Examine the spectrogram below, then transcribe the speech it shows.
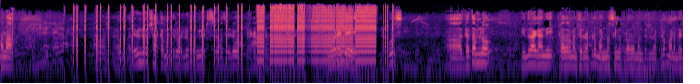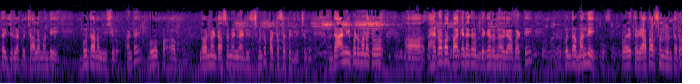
మన రెవెన్యూ శాఖ మంత్రి వాళ్ళు పొంగులేటి శ్రీనివాసరెడ్డి గారు ప్రకటించడం ఎవరైతే భూస్ గతంలో ఇందిరాగాంధీ ప్రధానమంత్రి ఉన్నప్పుడు మన్మోహన్ సింగ్ ప్రధానమంత్రి ఉన్నప్పుడు మన మెదక్ జిల్లాకు చాలామంది భూదానం చేశారు. అంటే భూ గవర్నమెంట్ అసైన్మెంట్ లాంటి తీసుకుంటూ పట్ట సర్టిఫికెట్లు ఇచ్చారు. దాన్ని ఇప్పుడు మనకు హైదరాబాద్ భాగ్యనగరం దగ్గర ఉన్నది కాబట్టి కొంతమంది ఎవరైతే వ్యాపారస్తులు ఉంటారో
